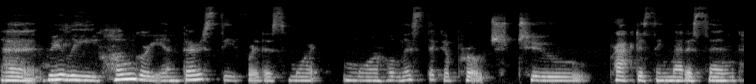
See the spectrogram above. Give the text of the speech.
uh, really hungry and thirsty for this more more holistic approach to practicing medicine,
